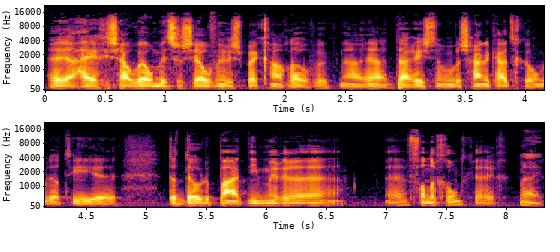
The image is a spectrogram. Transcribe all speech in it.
hij zou wel met zichzelf in respect gaan, geloof ik. Nou ja, daar is dan waarschijnlijk uitgekomen dat hij uh, dat dode paard niet meer uh, van de grond kreeg. Nee.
